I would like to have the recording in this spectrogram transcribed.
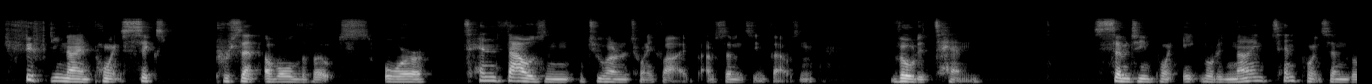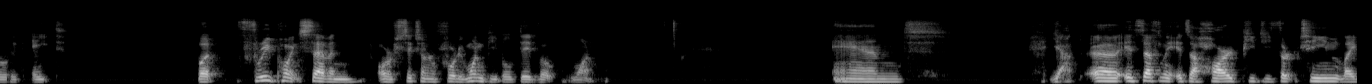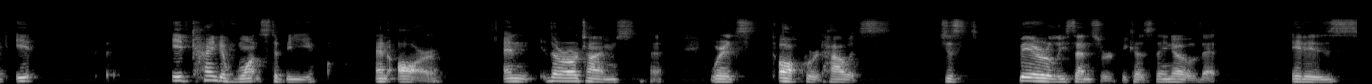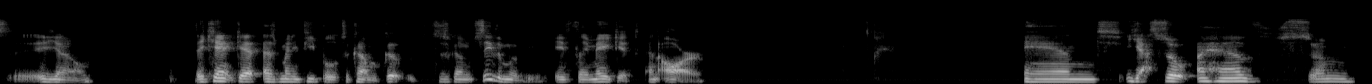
59.6% of all the votes, or 10,225 out of 17,000, voted 10. 17.8 voted 9, 10.7 voted 8. But 3.7 or 641 people did vote 1. And yeah, uh, it's definitely it's a hard PG-13. Like it, it kind of wants to be an R, and there are times where it's awkward how it's just barely censored because they know that it is you know they can't get as many people to come go to come see the movie if they make it an R. And yeah, so I have some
